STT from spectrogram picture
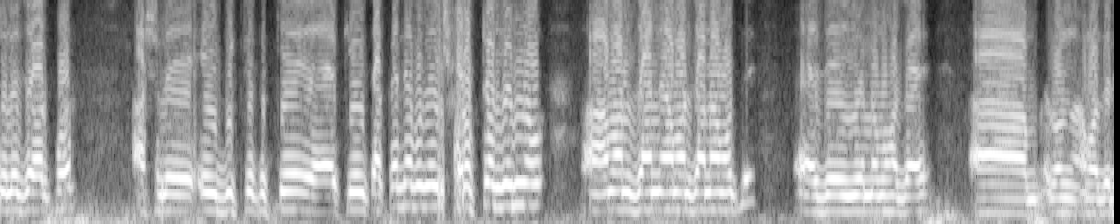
চলে যাওয়ার পর আসলে এই দিকটাতে কে কেউ তাকায় না এবং এই সড়কটার জন্য আমার জানা আমার জানা মতে যে ইউনো মহোদয় এবং আমাদের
